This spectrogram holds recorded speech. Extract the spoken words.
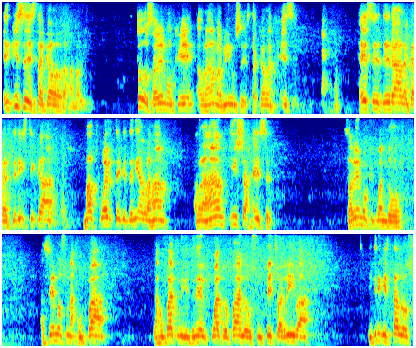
¿En qué se destacaba Abraham Avinu? Todos sabemos que Abraham Avinu se destacaba en ese Hesed era la característica más fuerte que tenía Abraham. Abraham, Isha, Hesed. Sabemos que cuando hacemos una jupá, la jupá tiene que tener cuatro palos, un techo arriba, y tiene que estar los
